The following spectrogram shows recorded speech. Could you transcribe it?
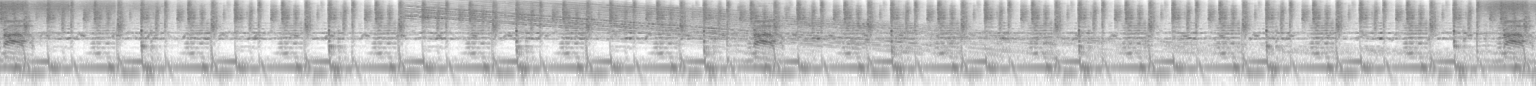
problem. Vibe. Vibe.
